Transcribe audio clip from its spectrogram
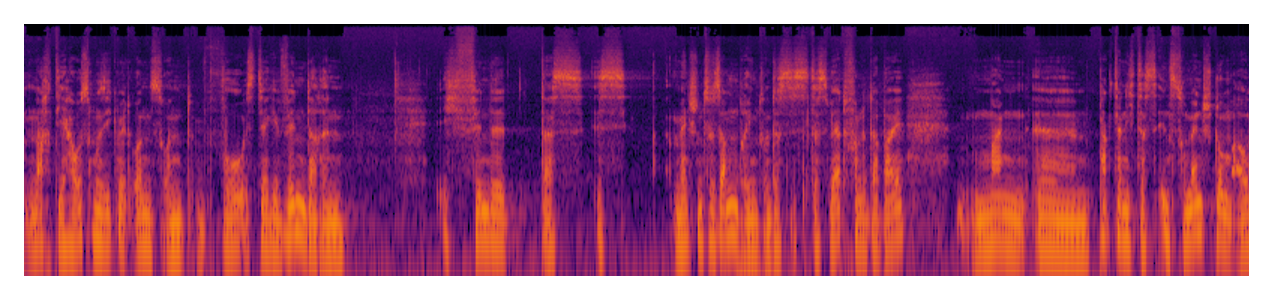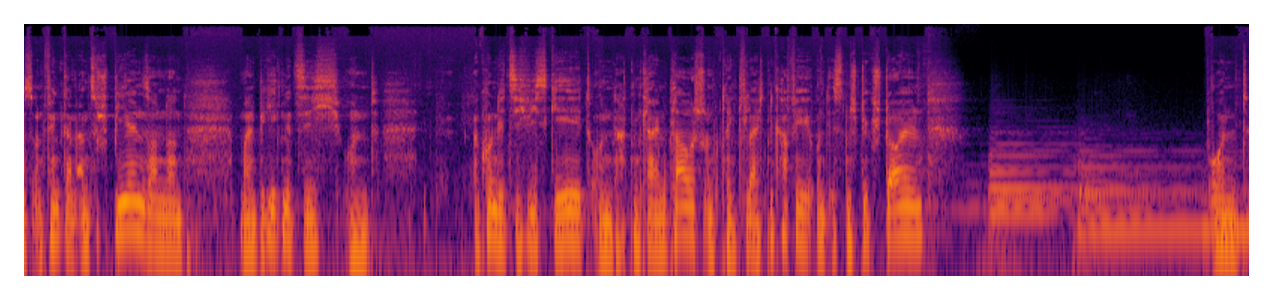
macht die Hausmusik mit uns und wo ist der Gewinn darin? Ich finde, dass es Menschen zusammenbringt und das ist das Wertvolle dabei. Man äh, packt ja nicht das Instrument stumm aus und fängt dann an zu spielen, sondern man begegnet sich und erkundigt sich, wie es geht und hat einen kleinen Plausch und trinkt vielleicht einen Kaffee und isst ein Stück Stollen. Und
